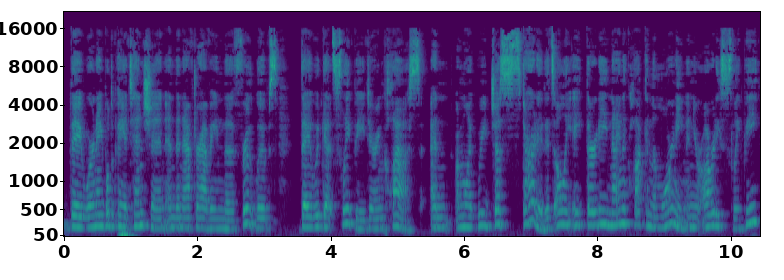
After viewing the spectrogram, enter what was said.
they weren't able to pay attention. And then after having the Froot Loops, they would get sleepy during class. And I'm like, we just started. It's only 8.30, 9 o'clock in the morning and you're already sleepy.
